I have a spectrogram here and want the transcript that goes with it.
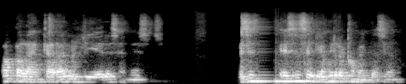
apalancar a los líderes en eso. Ese, esa sería mi recomendación.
